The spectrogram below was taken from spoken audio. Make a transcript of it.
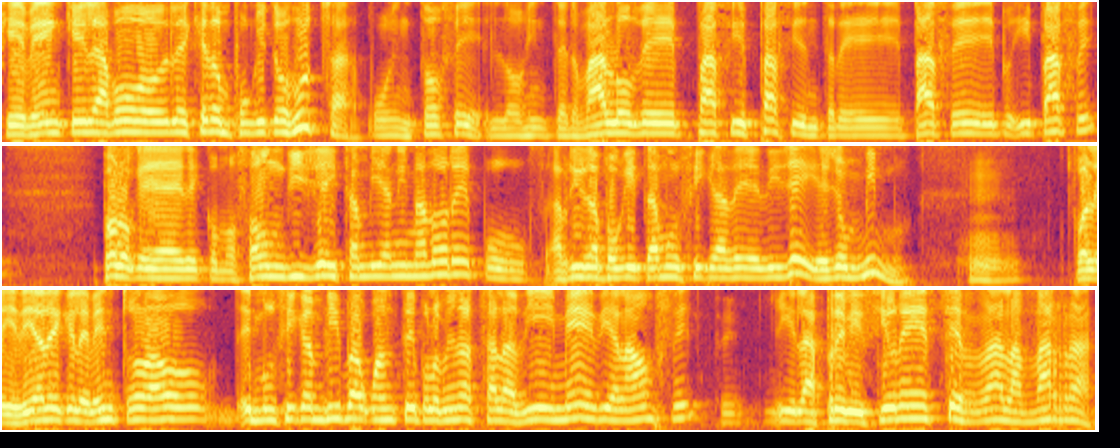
que ven que la voz les queda un poquito justa, pues entonces los intervalos de espacio y espacio entre pase y pase, por lo que como son DJs también animadores, pues abrir una poquita música de DJ, ellos mismos. Mm. Con la idea de que el evento de música en vivo aguante por lo menos hasta las diez y media, las once, y las previsiones es cerrar las barras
